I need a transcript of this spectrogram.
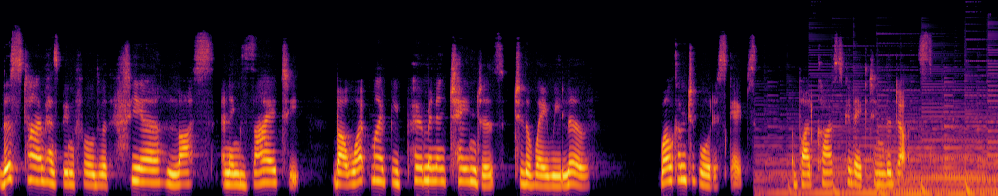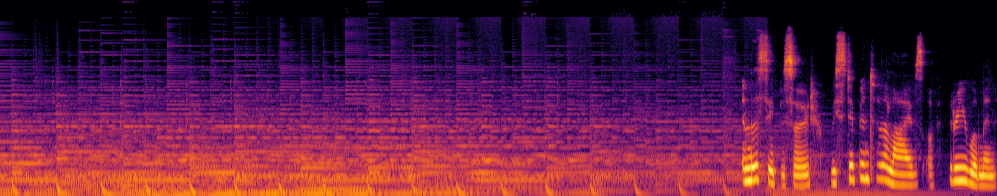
This time has been filled with fear, loss, and anxiety about what might be permanent changes to the way we live. Welcome to Borderscapes, a podcast connecting the dots. In this episode, we step into the lives of three women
